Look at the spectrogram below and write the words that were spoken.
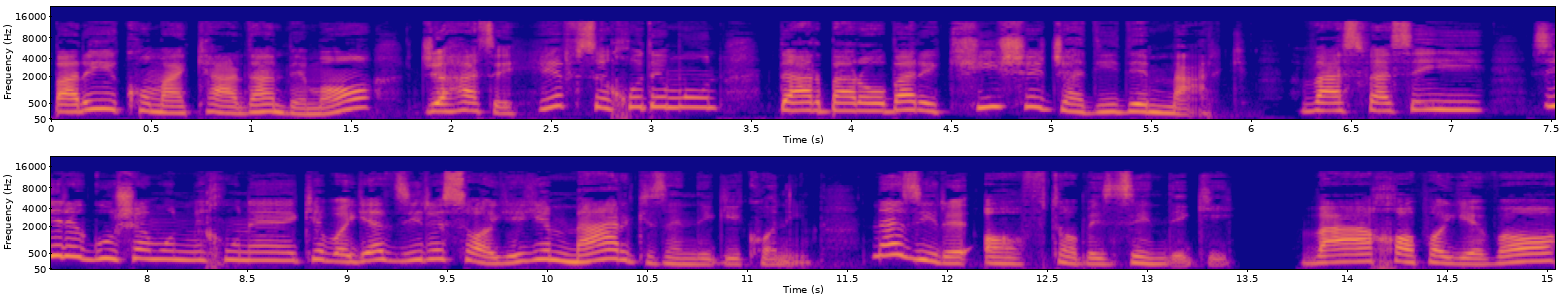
برای کمک کردن به ما جهت حفظ خودمون در برابر کیش جدید مرگ. وسوسه ای زیر گوشمون می‌خونه که باید زیر سایه مرگ زندگی کنیم نه زیر آفتاب زندگی. و خاپایوا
